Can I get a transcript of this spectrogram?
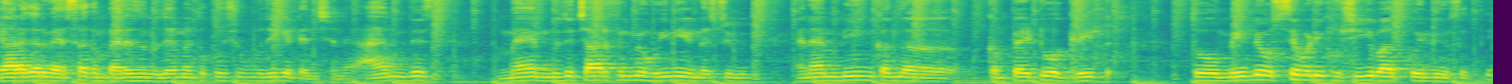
यार अगर वैसा कंपैरिजन हो जाए मैं तो खुश हूँ मुझे क्या टेंशन है? आई एम दिस मैं मुझे चार फ़िल्में हुई नहीं इंडस्ट्री में and I am being compare to a great तो मेरे लिए उससे बड़ी खुशी की बात कोई नहीं हो सकती।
